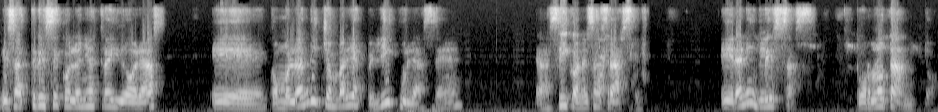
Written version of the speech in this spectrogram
esas 13 colonias traidoras, eh, como lo han dicho en varias películas, ¿eh? así con esa frase, eran inglesas, por lo tanto.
